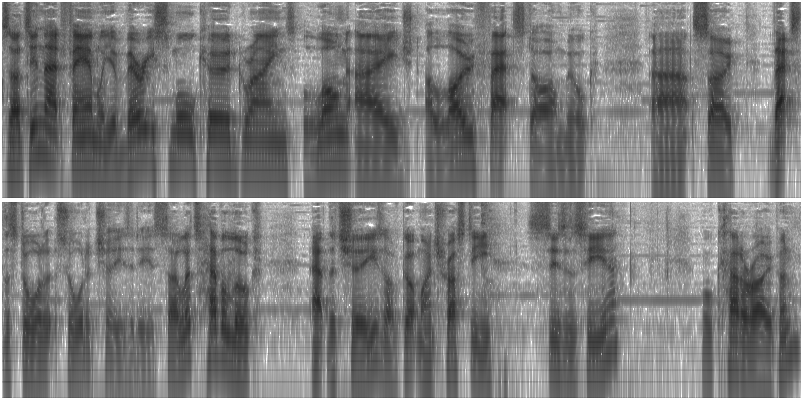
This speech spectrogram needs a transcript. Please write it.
So it's in that family of very small curd grains, long aged, a low fat style milk. Uh, so that's the sort of cheese it is. So let's have a look at the cheese. I've got my trusty scissors here. We'll cut her open.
